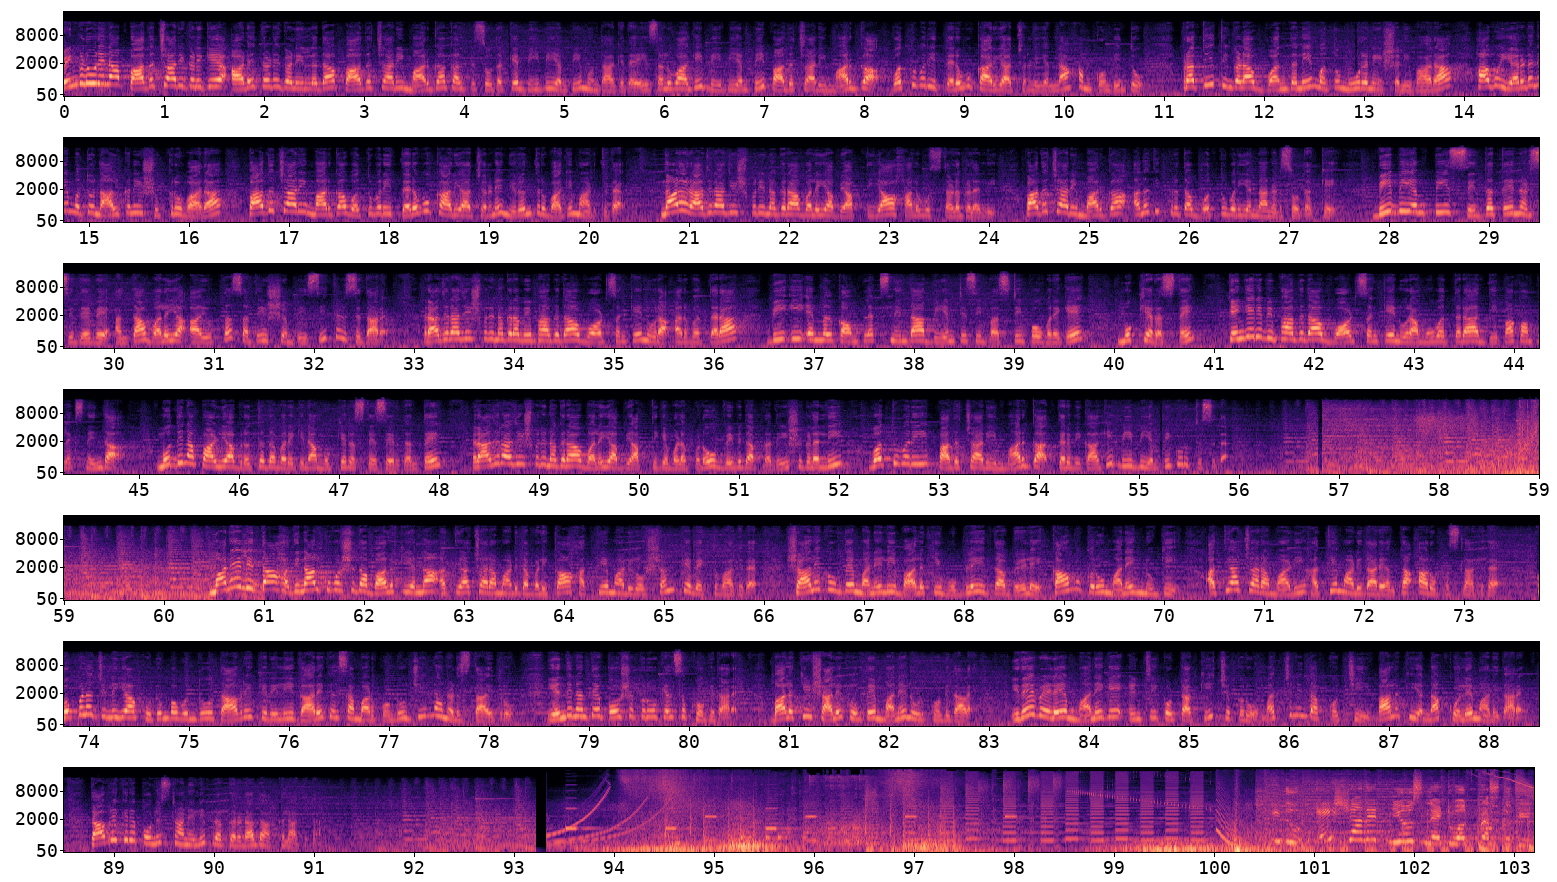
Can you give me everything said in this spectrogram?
ಬೆಂಗಳೂರಿನ ಪಾದಚಾರಿಗಳಿಗೆ ಅಡೆತಡೆಗಳಿಲ್ಲದ ಪಾದಚಾರಿ ಮಾರ್ಗ ಕಲ್ಪಿಸುವುದಕ್ಕೆ ಬಿಬಿಎಂಪಿ ಮುಂದಾಗಿದೆ. ಈ ಸಲುವಾಗಿ ಬಿಬಿಎಂಪಿ ಪಾದಚಾರಿ ಮಾರ್ಗ ಒತ್ತುವರಿ ತೆರವು ಕಾರ್ಯಾಚರಣೆಯನ್ನ ಹಮ್ಮಿಕೊಂಡಿದ್ದು, ಪ್ರತಿ ತಿಂಗಳ ಒಂದನೇ ಮತ್ತು ಮೂರನೇ ಶನಿವಾರ ಹಾಗೂ ಎರಡನೇ ಮತ್ತು ನಾಲ್ಕನೇ ಶುಕ್ರವಾರ ಪಾದಚಾರಿ ಮಾರ್ಗ ಒತ್ತುವರಿ ತೆರವು ಕಾರ್ಯಾಚರಣೆ ನಿರಂತರವಾಗಿ ಮಾಡುತ್ತಿದೆ ನಾಳೆ ರಾಜರಾಜೇಶ್ವರಿ ನಗರ ವಲಯ ವ್ಯಾಪ್ತಿಯ ಹಲವು ಸ್ಥಳಗಳಲ್ಲಿ ಪಾದಚಾರಿ ಮಾರ್ಗ ಅನಧಿಕೃತ ಒತ್ತುವರಿಯನ್ನ ನಡೆಸೋದಕ್ಕೆ ಬಿಬಿಎಂಪಿ ಸಿದ್ಧತೆ ನಡೆಸಿದ್ದೇವೆ ಅಂತ ವಲಯ ಆಯುಕ್ತ ಸತೀಶ್ ಬಿಸಿ ತಿಳಿಸಿದ್ದಾರೆ. ರಾಜರಾಜೇಶ್ವರಿ ನಗರ ವಿಭಾಗದ ವಾರ್ಡ್ ಸಂಖ್ಯೆ ನೂರ ಅರವತ್ತರ ಬಿಇಎಂಎಲ್ ಕಾಂಪ್ಲೆಕ್ಸ್ನಿಂದ ಬಿಎಂಟಿಸಿ ಬಸ್ ಡಿಪೋವರೆಗೆ ಮುಖ್ಯ ರಸ್ತೆ. ಕೆಂಗೇರಿ ವಿಭಾಗದ ವಾರ್ಡ್ ಸಂಖ್ಯೆ ನೂರ ಮೂವತ್ತರ ದೀಪಾ ಕಾಂಪ್ಲೆಕ್ಸ್ನಿಂದ ಮುದ್ದಿನಪಾಳ್ಯ ವೃತ್ತದವರೆಗಿನ ಮುಖ್ಯ ರಸ್ತೆ ಸೇರಿದಂತೆ ರಾಜರಾಜೇಶ್ವರಿ ನಗರ ವಲಯ ವ್ಯಾಪ್ತಿಗೆ ಒಳಪಡೋ ವಿವಿಧ ಪ್ರದೇಶಗಳಲ್ಲಿ ಒತ್ತುವರಿ ಪಾದಚಾರಿ ಮಾರ್ಗ ತೆರವಿಗಾಗಿ ಬಿಬಿಎಂಪಿ ಗುರುತಿಸಿದೆ. ಮನೆಯಲ್ಲಿದ್ದ ಹದಿನಾಲ್ಕು ವರ್ಷದ ಬಾಲಕಿಯನ್ನ ಅತ್ಯಾಚಾರ ಮಾಡಿದ ಬಳಿಕ ಹತ್ಯೆ ಮಾಡಿರೋ ಶಂಕೆ ವ್ಯಕ್ತವಾಗಿದೆ. ಶಾಲೆಗೆ ಹೋಗದೆ ಮನೆಯಲ್ಲಿ ಬಾಲಕಿ ಒಬ್ಳೇ ಇದ್ದ ವೇಳೆ ಕಾಮುಕರು ಮನೆಗೆ ನುಗ್ಗಿ ಅತ್ಯಾಚಾರ ಮಾಡಿ ಹತ್ಯೆ ಮಾಡಿದ್ದಾರೆ ಅಂತ ಆರೋಪಿಸಲಾಗಿದೆ. ಕೊಪ್ಪಳ ಜಿಲ್ಲೆಯ ಕುಟುಂಬವೊಂದು ತಾವರೆಕೆರೆಯಲ್ಲಿ ಗಾರೆ ಕೆಲಸ ಮಾಡಿಕೊಂಡು ಜೀವನ ನಡೆಸ್ತಾ ಇದ್ರು. ಎಂದಿನಂತೆ ಪೋಷಕರು ಕೆಲಸಕ್ಕೆ ಹೋಗಿದ್ದಾರೆ. ಬಾಲಕಿ ಶಾಲೆಗೆ ಹೋಗದೆ ಮನೇಲಿ ಉಳ್ಕೊಂಡಿದ್ದಾಳೆ. ಇದೇ ವೇಳೆ ಮನೆಗೆ ಎಂಟ್ರಿ ಕೊಟ್ಟ ಕೀಚಕರು ಮಚ್ಚಿನಿಂದ ಕೊಚ್ಚಿ ಬಾಲಕಿಯನ್ನ ಕೊಲೆ ಮಾಡಿದ್ದಾರೆ. ತಾವರೆಕೆರೆ ಪೊಲೀಸ್ ಠಾಣೆಯಲ್ಲಿ ಪ್ರಕರಣ ದಾಖಲಾಗಿದೆ. ಇದು ಏಷ್ಯಾನೆಟ್ ನ್ಯೂಸ್ ನೆಟ್ವರ್ಕ್ ಪ್ರಸ್ತುತಿ.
